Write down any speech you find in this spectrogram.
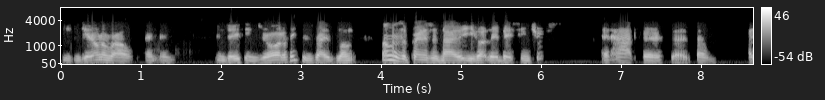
you can get on a roll and, and, and do things right. I think as long, as long as apprentices know that you got their best interests at heart first, they'll they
